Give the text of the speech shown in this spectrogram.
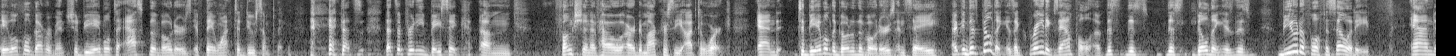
a local government should be able to ask the voters if they want to do something. that's, that's a pretty basic um, function of how our democracy ought to work. And to be able to go to the voters and say, I mean, this building is a great example of this, this, this building is this beautiful facility. And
